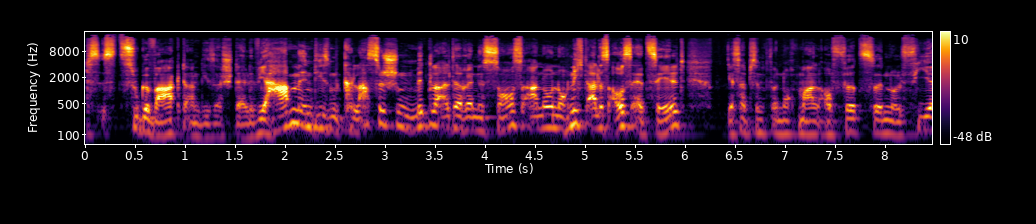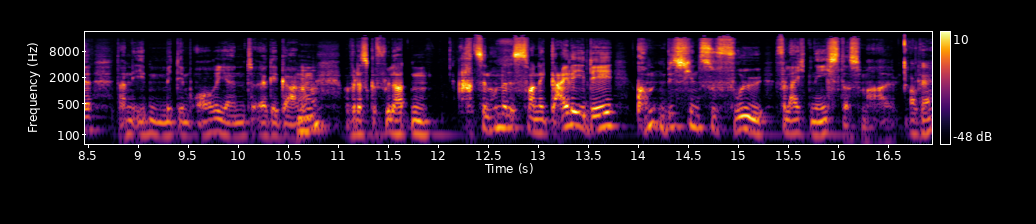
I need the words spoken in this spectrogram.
das ist zu gewagt an dieser Stelle. Wir haben in diesem klassischen Mittelalter-Renaissance-Anno noch nicht alles auserzählt. Deshalb sind wir nochmal auf 1404 dann eben mit dem Orient äh, gegangen, mhm. weil wir das Gefühl hatten, 1800 ist zwar eine geile Idee, kommt ein bisschen zu früh, vielleicht nächstes Mal. Okay.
